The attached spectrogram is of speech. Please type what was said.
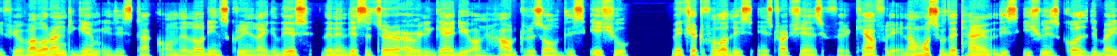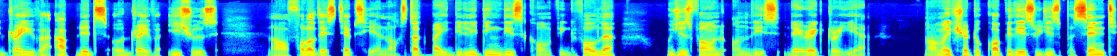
if your Valorant game is stuck on the loading screen like this, then in this tutorial I will guide you on how to resolve this issue. Make sure to follow these instructions very carefully. Now most of the time this issue is caused by driver updates or driver issues. Now follow the steps here. Now start by deleting this config folder which is found on this directory here. Now make sure to copy this which is percent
